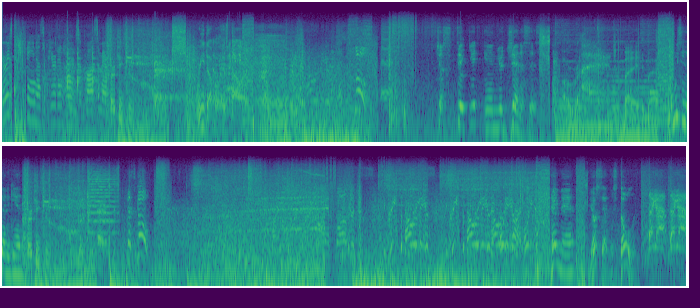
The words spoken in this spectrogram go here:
mysterious machine has appeared in homes across America. 32. Redouble his power. Go! Just stick it in your Genesis. Alright, baby. Can we see that again? 32. Let's go! Increase the power of the unit. Increase the power of the unit 40 Hey man, your set was stolen. Back up! Up!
